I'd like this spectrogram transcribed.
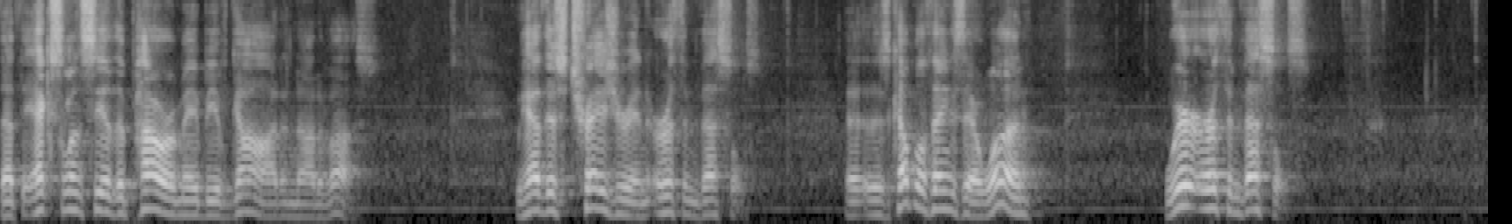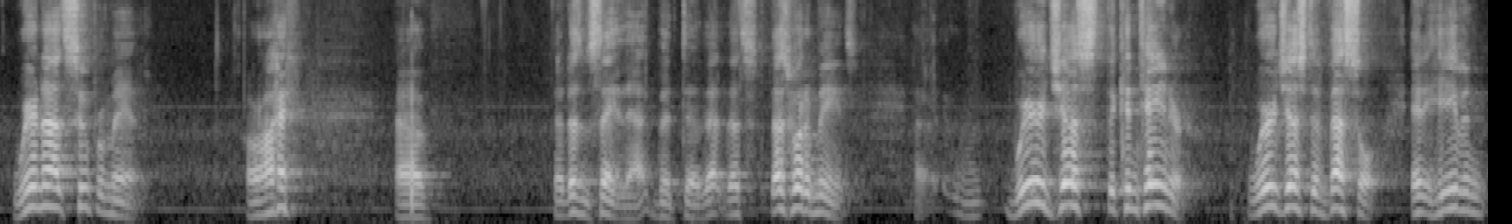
that the excellency of the power may be of God and not of us. We have this treasure in earthen vessels. Uh, there's a couple of things there. One, we're earthen vessels. We're not Superman, all right? Uh, that doesn't say that, but uh, that, that's, that's what it means. Uh, we're just the container. We're just a vessel. And he even,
